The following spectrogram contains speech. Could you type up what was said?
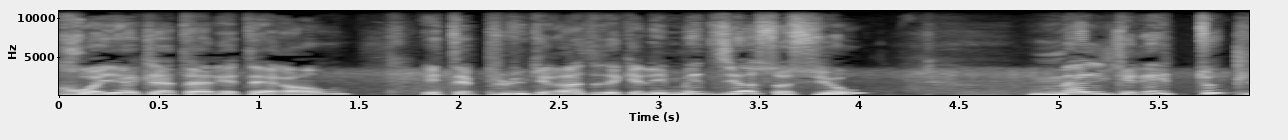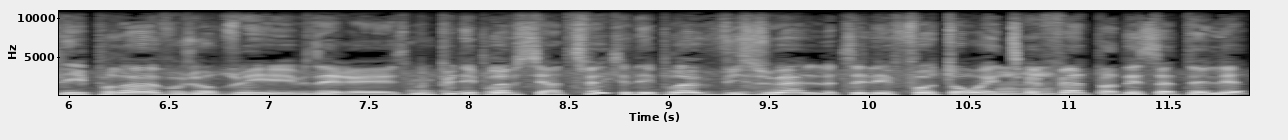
croyaient que la Terre était ronde, était plus grand. C'est-à-dire que les médias sociaux malgré toutes les preuves aujourd'hui, dire, euh, c'est même plus des preuves scientifiques, c'est des preuves visuelles. sais, les photos ont été mhm. faites par des satellites.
